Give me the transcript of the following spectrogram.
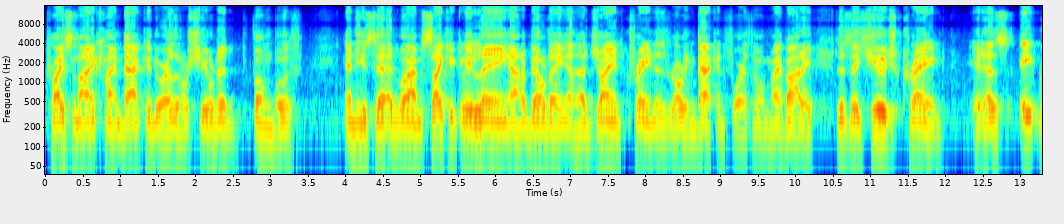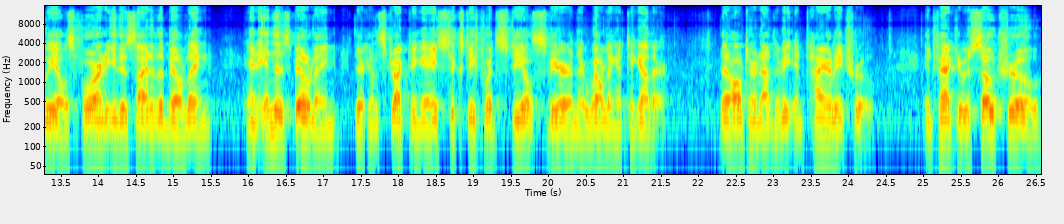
Price and I climbed back into our little shielded phone booth, and he said, Well, I'm psychically laying on a building, and a giant crane is rolling back and forth over my body. There's a huge crane it has eight wheels, four on either side of the building. And in this building, they're constructing a 60 foot steel sphere and they're welding it together. That all turned out to be entirely true. In fact, it was so true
